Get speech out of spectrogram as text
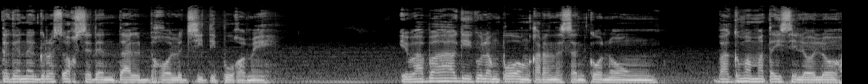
Taga Negros Occidental, Bacolod City po kami. Ibabahagi ko lang po ang karanasan ko noong bago mamatay si Lolo.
